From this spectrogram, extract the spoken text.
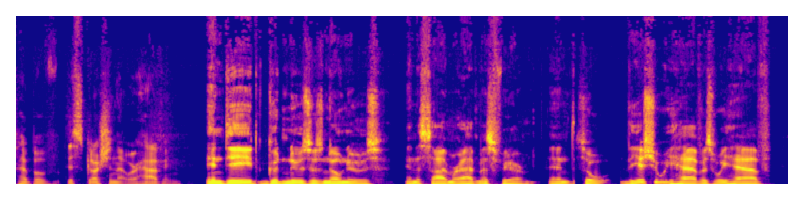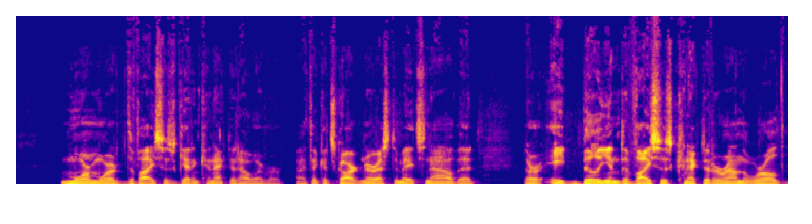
type of discussion that we're having. Indeed good news is no news in the cyber atmosphere. And so the issue we have is we have more and more devices getting connected however. I think it's gartner estimates now that there are 8 billion devices connected around the world.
